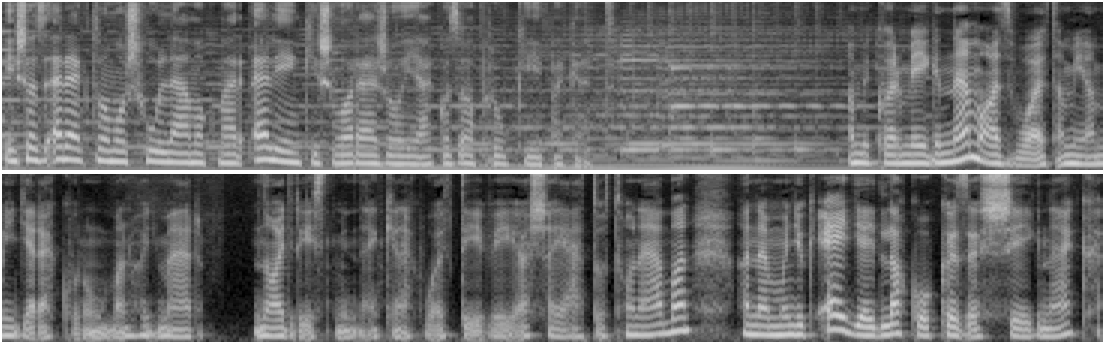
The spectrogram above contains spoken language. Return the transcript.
és az elektromos hullámok már elénk is varázsolják az apró képeket amikor még nem az volt, ami a mi gyerekkorunkban, hogy már nagy részt mindenkinek volt tévéje a saját otthonában, hanem mondjuk egy-egy lakóközösségnek,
